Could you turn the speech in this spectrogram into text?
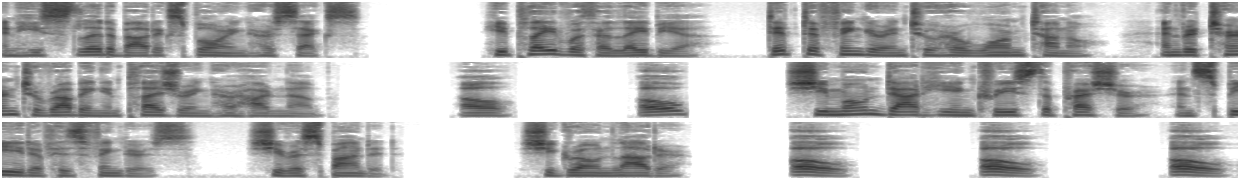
and he slid about exploring her sex. He played with her labia, dipped a finger into her warm tunnel, and returned to rubbing and pleasuring her hard nub. Oh. Oh. She moaned out he increased the pressure and speed of his fingers. She responded. She groaned louder. Oh. Oh. Oh.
